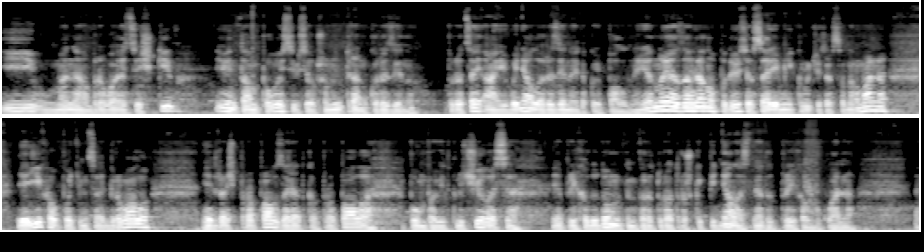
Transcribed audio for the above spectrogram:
І в мене обривається шків, і він там повисівся, в внутрянку резину. Про цей, а, і воняло резиною такою паленою. Ну, я заглянув, подивився, все рівні крутиться, все нормально. Я їхав, потім це обірвало. Гідрач пропав, зарядка пропала, помпа відключилася. Я приїхав додому, температура трошки піднялась. Я тут приїхав буквально е,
